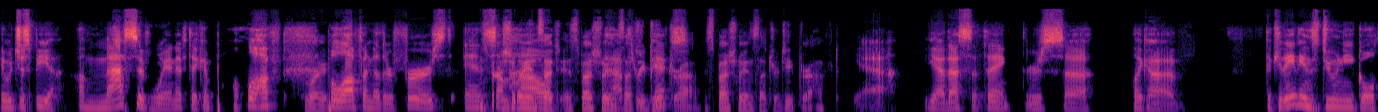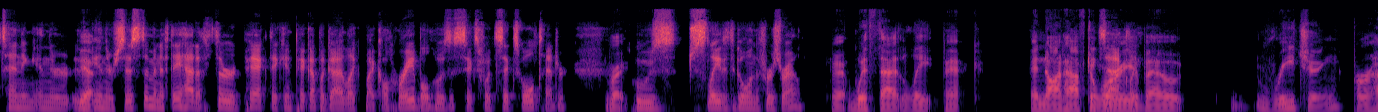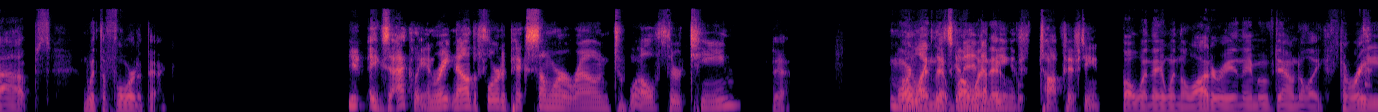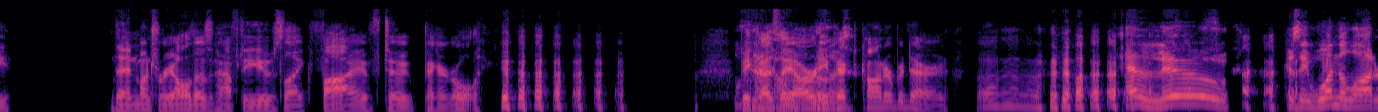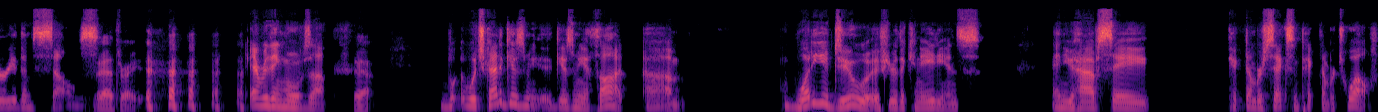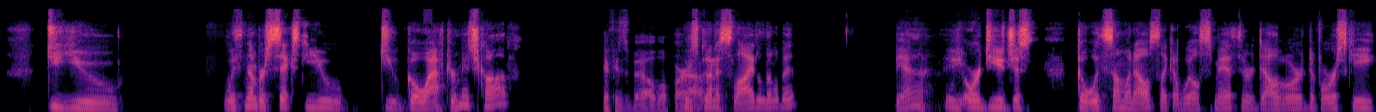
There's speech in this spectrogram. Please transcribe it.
it would just be a, a massive win if they can pull off right. pull off another first and especially somehow in such especially in such a deep picks. draft, especially in such a deep draft. Yeah, yeah, that's the thing. There's uh like a the Canadiens do need goaltending in their Yeah. in their system, and if they had a third pick, they can pick up a guy like Michael Hrabal, who's a six foot six goaltender, Right. who's slated to go in the first round. Yeah, with that late pick and not have to Exactly. worry about reaching perhaps with the Florida pick. Yeah, exactly. And right now, the Florida pick's somewhere around 12, 13. Yeah. More likely, they- it's going to end up they- being a top 15. But when they win the lottery and they move down to like three, then Montreal doesn't have to use like five to pick a goalie because they Oh, already no. picked Connor Bedard. Ah. Hello. Because they won the lottery themselves. That's right. Everything moves up. Yeah. Which kind of gives me gives me a thought. Um, what do you do if you're the Canadiens and you have, say, pick number six and pick number 12? Do you, with number six, do you do you go after Michkov? if he's available, perhaps. who's going to slide a little bit. Yeah, or do you just go with someone else like a Will Smith or Dalibor Dvorsky?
